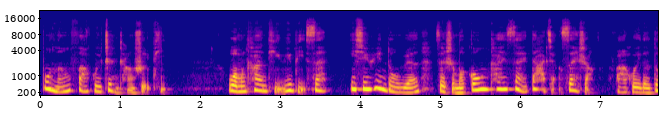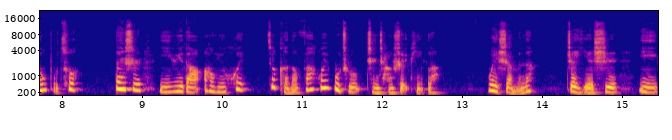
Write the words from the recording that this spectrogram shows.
不能发挥正常水平。我们看体育比赛，一些运动员在什么公开赛、大奖赛上发挥的都不错，但是一遇到奥运会，就可能发挥不出正常水平了。为什么呢？这也是以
